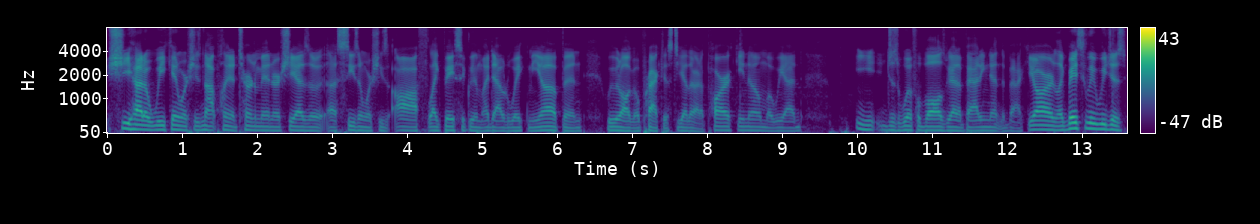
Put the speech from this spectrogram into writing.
she had a weekend where she's not playing a tournament or she has a, a season where she's off, like basically my dad would wake me up and we would all go practice together at a park, you know, but we had just wiffle balls. We had a batting net in the backyard. Like basically, we just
